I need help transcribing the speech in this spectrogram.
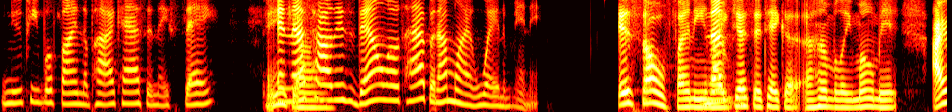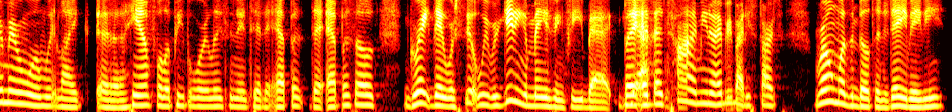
New people find the podcast and they stay. Thank and that's y'all. how these downloads happen. I'm like, wait a minute. It's so funny No- like just to take a, a humbling moment. I remember when we like a handful of people were listening to the epi- the episodes. Great they were still we were getting amazing feedback. But Yeah. at that time you know everybody starts rome wasn't built in a day baby.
